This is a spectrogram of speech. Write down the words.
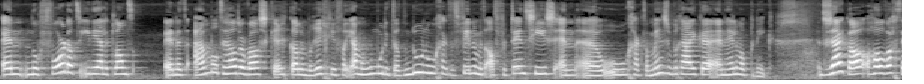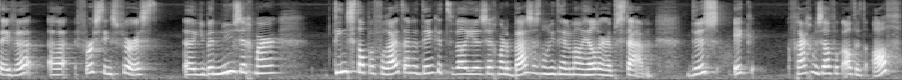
En nog voordat de ideale klant en het aanbod helder was, kreeg ik al een berichtje van: ja, maar hoe moet ik dat doen? Hoe ga ik dat vinden met advertenties? En uh, hoe ga ik dan mensen bereiken? En helemaal paniek. En toen zei ik al, ho, wacht even. Uh, first things first. Uh, je bent nu zeg maar tien stappen vooruit aan het denken, terwijl je zeg maar de basis nog niet helemaal helder hebt staan. Dus ik vraag mezelf ook altijd af.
